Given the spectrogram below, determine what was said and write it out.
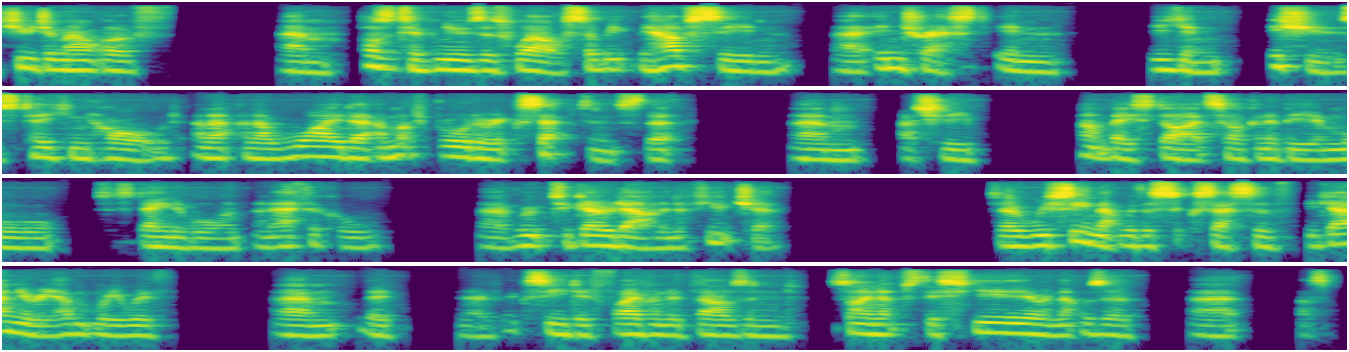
huge amount of um, positive news as well. So we, we have seen uh, interest in vegan issues taking hold and a, and a wider, a much broader acceptance that um, actually plant-based diets are going to be a more sustainable and, and ethical uh, route to go down in the future. So we've seen that with the success of Veganuary, haven't we? With um, they've you know, exceeded 500,000 signups this year, and that was a uh, that's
